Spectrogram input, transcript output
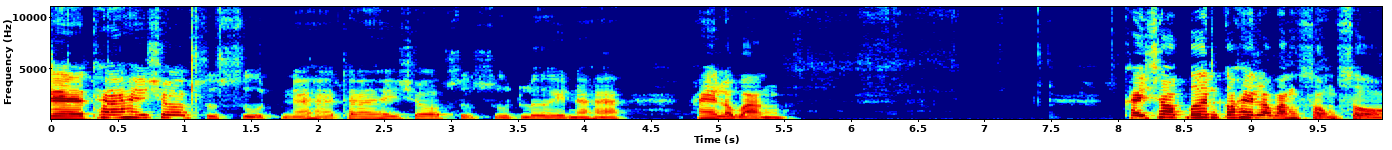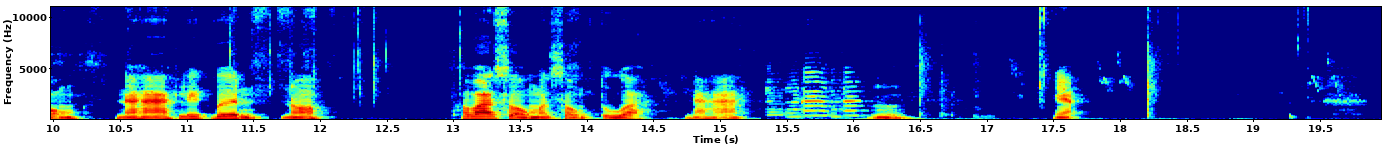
แต่ถ้าให้ชอบสุดๆนะคะถ้าให้ชอบสุดๆเลยนะคะให้ระวัง ใครชอบเบิ้ลก็ให้ระวังสองสองนะคะเลขเบิ้ลเนาะเพราะว่าสองมันสองตัวนะคะอืมเนี่ยไป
